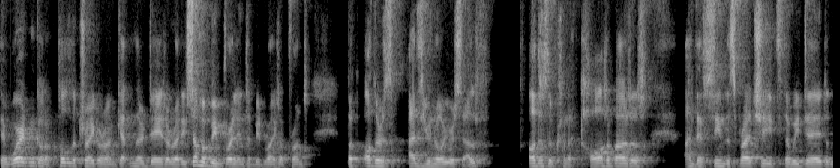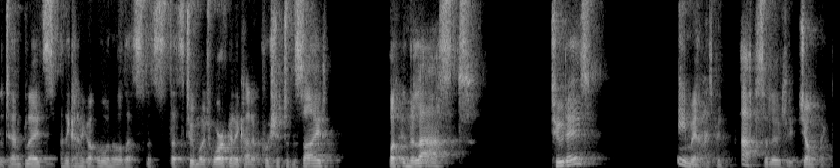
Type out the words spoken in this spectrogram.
They weren't going to pull the trigger on getting their data ready. Some have been brilliant and been right up front, but others, as you know yourself, Others have kind of thought about it and they've seen the spreadsheets that we did and the templates and they kind of go, oh no, that's that's that's too much work, and they kind of push it to the side. But in the last two days, email has been absolutely jumping.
